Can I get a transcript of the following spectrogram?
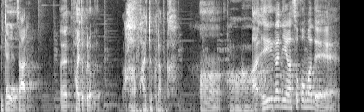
みたいなやつあるえっとファイトクラブ。あーファイトクラブか。ああ映画にあそこまで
